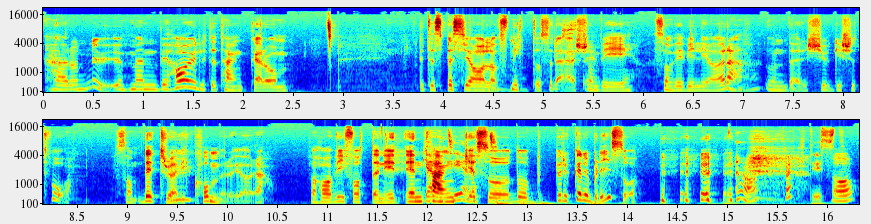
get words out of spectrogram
här och nu, men vi har ju lite tankar om lite specialavsnitt och sådär Just det. som vi, som vi vill göra under 2022. Som, det tror jag vi kommer att göra. För har vi fått en, en tanke så då brukar det bli så. Ja, faktiskt. Ja.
